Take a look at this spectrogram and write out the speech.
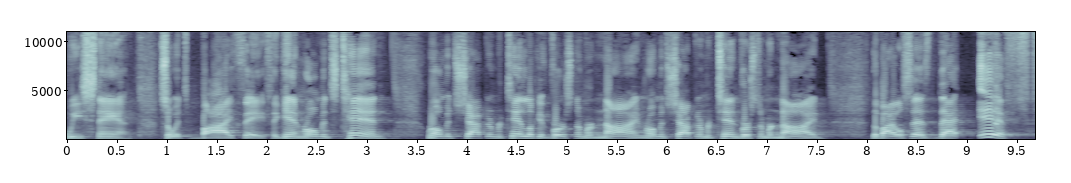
we stand. So it's by faith. Again, Romans 10, Romans chapter number 10, look at verse number 9. Romans chapter number 10, verse number 9. The Bible says that if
